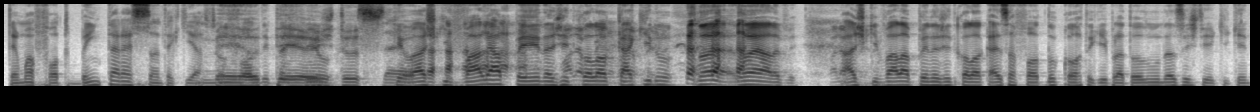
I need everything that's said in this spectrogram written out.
Tem uma foto bem interessante aqui, a sua Meu foto de perfil. Deus do céu. Que eu acho que vale a pena a gente vale colocar a pena, aqui no. Não é, não é Aleph? Vale acho que vale a pena a gente colocar essa foto no corte aqui para todo mundo assistir aqui. Quem,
